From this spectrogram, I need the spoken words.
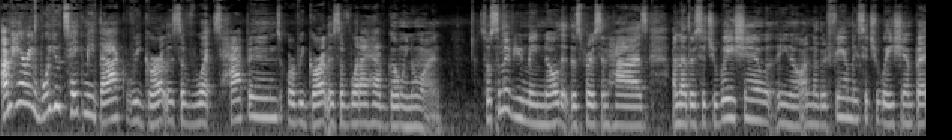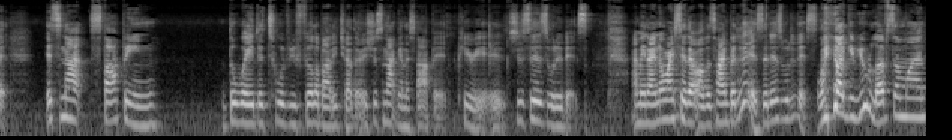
I'm hearing, will you take me back regardless of what's happened or regardless of what I have going on? So some of you may know that this person has another situation, you know, another family situation, but it's not stopping the way the two of you feel about each other. It's just not going to stop it, period. It just is what it is. I mean, I know I say that all the time, but it is. It is what it is. Like, like if you love someone,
